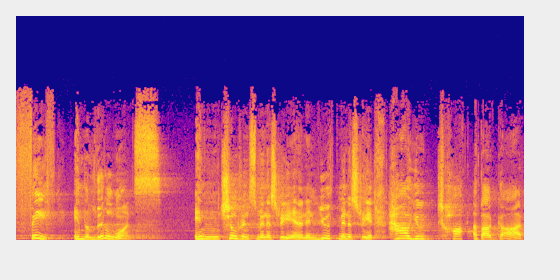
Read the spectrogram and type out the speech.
faith in the little ones, in children's ministry and in youth ministry, and how you talk about God.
